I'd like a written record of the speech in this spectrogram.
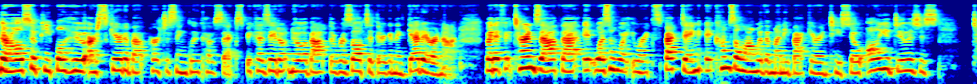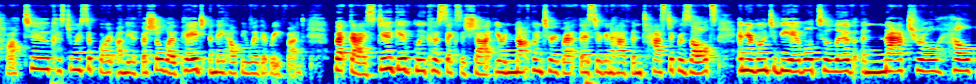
there are also people who are scared about purchasing Gluco 6 because they don't know about the results if they're going to get it or not. But if it turns out that it wasn't what you were expecting, it comes along with a money back guarantee. So all you do is just talk to customer support on the official webpage and they help you with a refund. But guys, do give Gluco 6 a shot. You're not going to regret this. You're going to have fantastic results and you're going to be able to live a natural, health,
